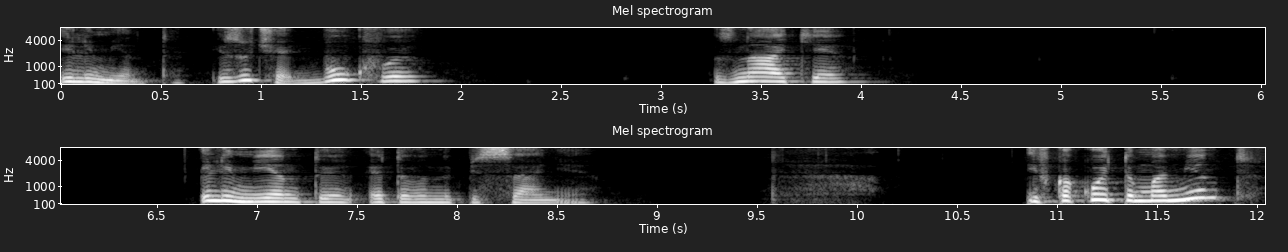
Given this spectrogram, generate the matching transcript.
элементы, изучать буквы, знаки, элементы этого написания. И в какой-то момент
